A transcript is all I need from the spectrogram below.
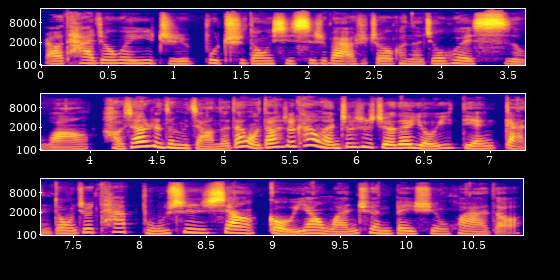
然后他就会一直不吃东西，四十八小时之后可能就会死亡，好像是这么讲的。但我当时看完就是觉得有一点感动，就是它不是像狗一样完全被驯化的，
